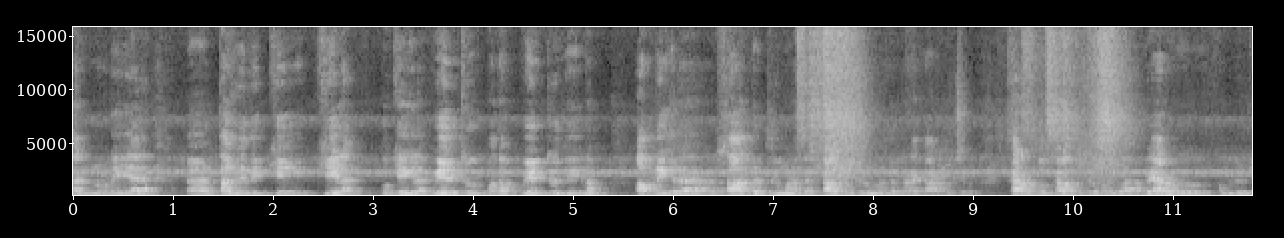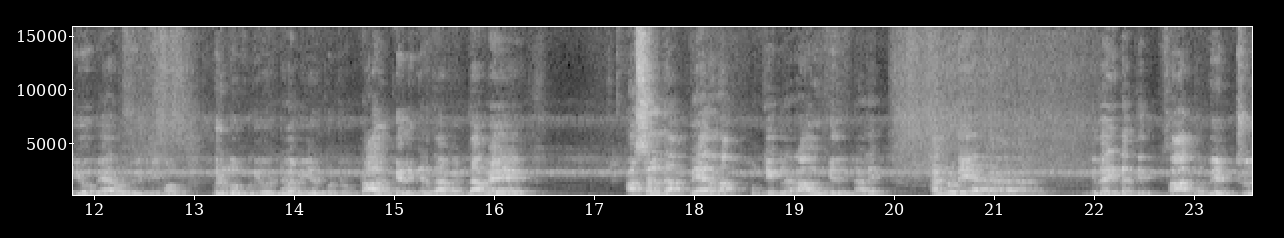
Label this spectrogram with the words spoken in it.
தன்னுடைய தகுதிக்கு கீழே ஓகேங்களா வேற்று மதம் வேற்று இனம் அப்படிங்கிற சார்ந்த திருமணங்கள் கலப்பு திருமணங்கள் நடக்க ஆரம்பிச்சிடும். கலப்பு கலப்பு திருமணங்களை வேற ஒரு கம்யூனிட்டியோ வேற ஒரு இதையோ விரும்பக்கூடிய ஒரு நிலைமை ஏற்பட்டுரும். ராகு கேதுங்கிறதாவே இருந்தாவே அசல் தான் வேற தான் ஓகேங்களா ராகு கேதுனாலே தன்னுடைய இதை இனத்தை சார்ந்த வேற்று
